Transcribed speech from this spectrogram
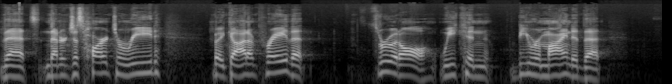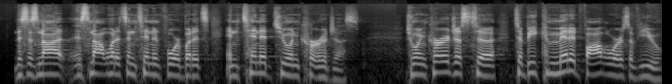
that, that are just hard to read. But god i pray that through it all we can be reminded that this is not, it's not what it's intended for, but it's intended to encourage us, to encourage us to, to be committed followers of you,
